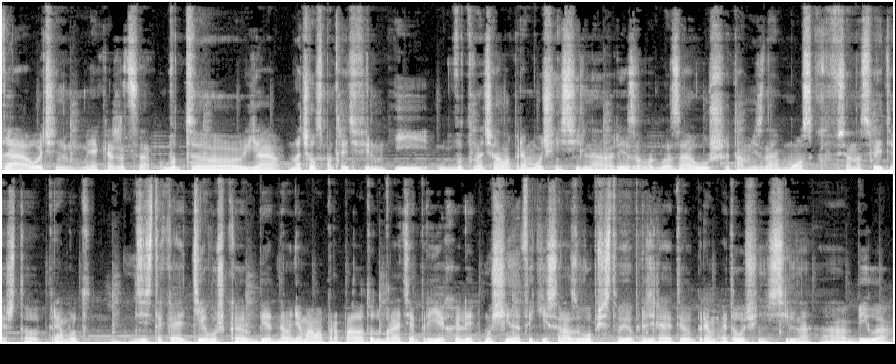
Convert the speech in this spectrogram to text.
да, очень, мне кажется. Вот э, я начал смотреть фильм, и вот начало прям очень сильно резало глаза, уши, там, не знаю, мозг, все на свете, что прям вот здесь такая девушка бедная, у нее мама пропала, тут братья приехали, мужчины такие сразу в общество ее определяют. И прям это очень сильно э, било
